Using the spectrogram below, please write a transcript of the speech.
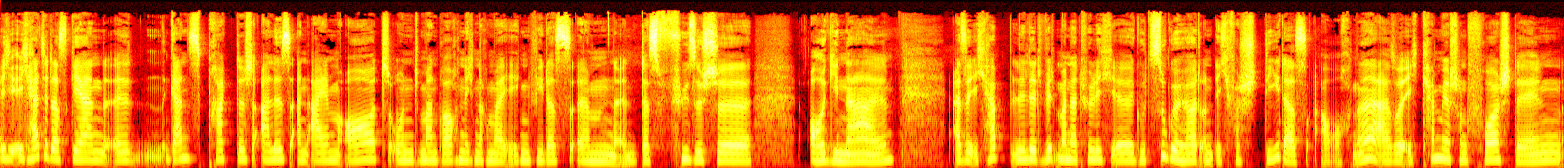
ich, ich hätte das gern äh, ganz praktisch alles an einem Ort und man braucht nicht nochmal irgendwie das, ähm, das physische Original. Also ich habe Lilith Wittmann natürlich äh, gut zugehört und ich verstehe das auch. Ne? Also ich kann mir schon vorstellen,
